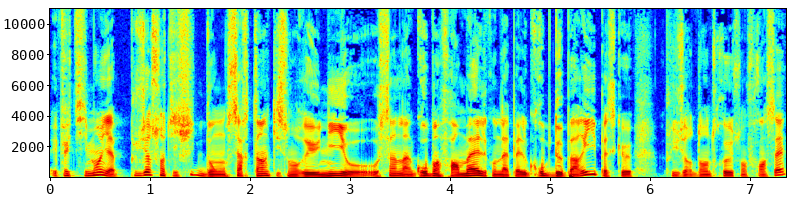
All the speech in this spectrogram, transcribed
Effectivement, il y a plusieurs scientifiques, dont certains qui sont réunis au, sein d'un groupe informel qu'on appelle Groupe de Paris, parce que plusieurs d'entre eux sont français.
